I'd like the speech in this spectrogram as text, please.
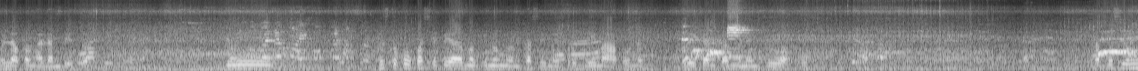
Wala kang alam dito. Yung gusto ko kasi kaya mag-inom nun kasi may problema ako. Nag-breakan kami ng jowa ko. Tapos yung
